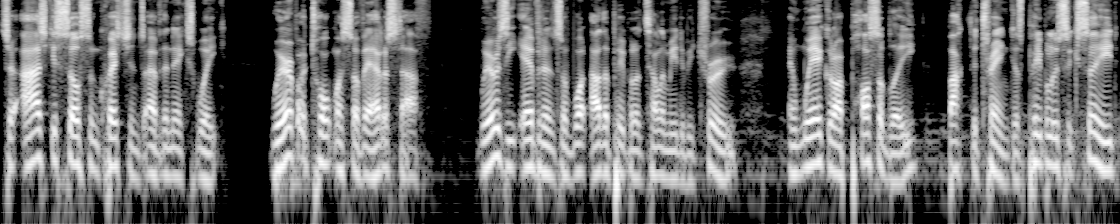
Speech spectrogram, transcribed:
So ask yourself some questions over the next week. Where have I talked myself out of stuff? Where is the evidence of what other people are telling me to be true? And where could I possibly buck the trend? Because people who succeed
